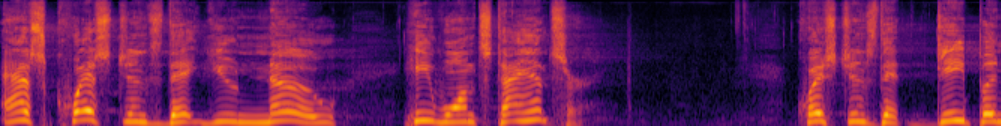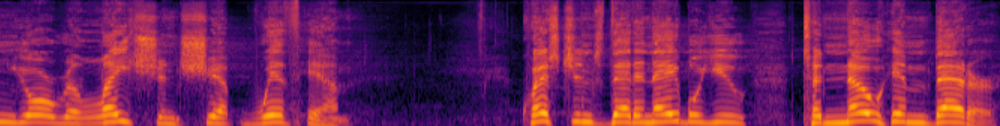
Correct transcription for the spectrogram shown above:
Ask questions that you know He wants to answer. Questions that deepen your relationship with Him. Questions that enable you to know Him better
